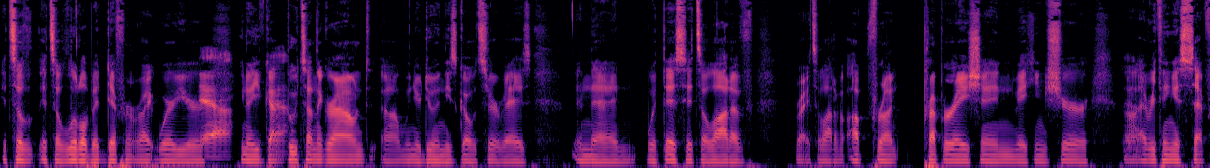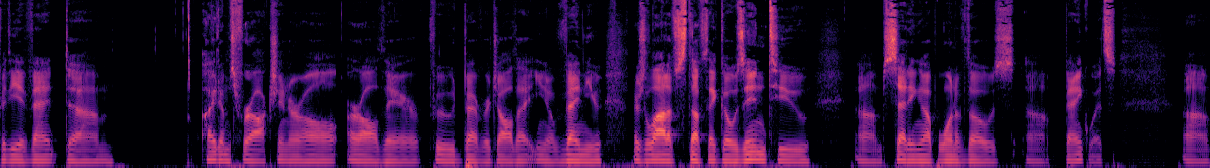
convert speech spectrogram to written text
it's a it's a little bit different, right? Where you're yeah. you know you've got yeah. boots on the ground um, when you're doing these goat surveys, and then with this, it's a lot of right. It's a lot of upfront preparation, making sure uh, everything is set for the event. Um, items for auction are all are all there. Food, beverage, all that. You know, venue. There's a lot of stuff that goes into um, setting up one of those uh, banquets. Uh,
